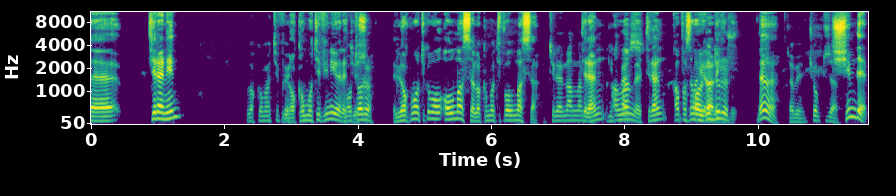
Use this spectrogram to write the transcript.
e, trenin Lokomotifi, lokomotifini yönetiyorsun. motoru. E, Lokomotif ol- olmazsa, lokomotif olmazsa Trenin anlamıyor. tren Gitmez. anlamıyor. Tren kafasına Orada göre hareket durur. ediyor. Değil mi? Tabii çok güzel. Şimdi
